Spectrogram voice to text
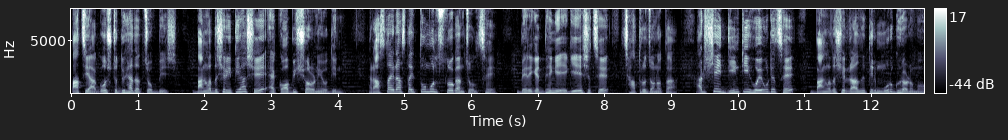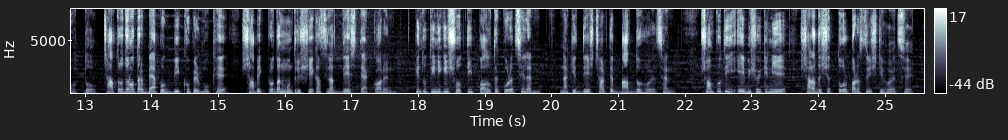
পাঁচই আগস্ট দুই বাংলাদেশের ইতিহাসে এক অবিস্মরণীয় দিন। রাস্তায় রাস্তায় তুমুল স্লোগান চলছে। ব্যারিকেড ভেঙে এগিয়ে এসেছে ছাত্র জনতা। আর সেই দিনটি হয়ে উঠেছে বাংলাদেশের রাজনীতির মুড় ঘুরানো মুহূর্ত। ছাত্র জনতার ব্যাপক বিক্ষোভের মুখে সাবেক প্রধানমন্ত্রী শেখ হাসিনা দেশ ত্যাগ করেন। কিন্তু তিনি কি সত্যি পদত্যাগ করেছিলেন, নাকি দেশ ছাড়তে বাধ্য হয়েছেন? সম্প্রতি এই বিষয়টি নিয়ে সারা দেশে তোলপাড় সৃষ্টি হয়েছে।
